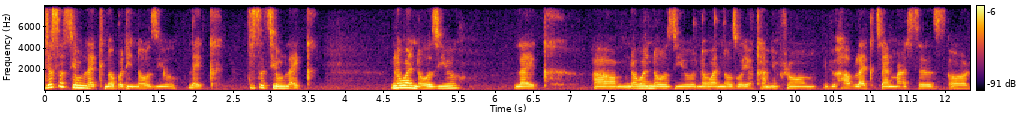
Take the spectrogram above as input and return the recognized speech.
just assume like nobody knows you. Like just assume like no one knows you. Like um, no one knows you no one knows where you're coming from. If you have like 10 masters or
